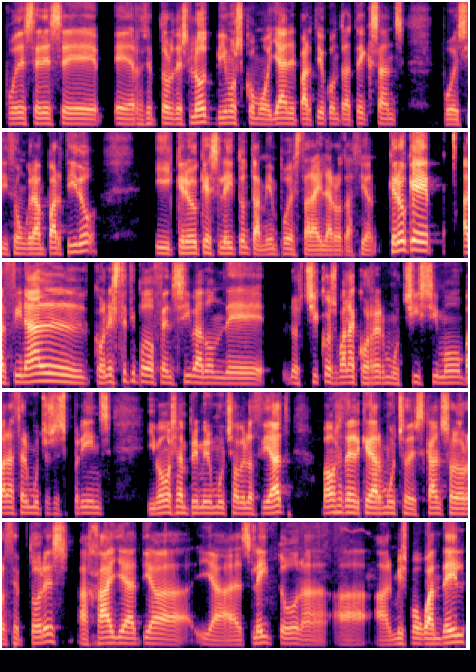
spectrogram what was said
puede ser ese eh, receptor de slot. Vimos como ya en el partido contra Texans, pues hizo un gran partido. Y creo que Slayton también puede estar ahí la rotación. Creo que al final, con este tipo de ofensiva donde los chicos van a correr muchísimo, van a hacer muchos sprints y vamos a imprimir mucha velocidad, vamos a tener que dar mucho descanso a los receptores, a Hyatt y a, Slayton, al mismo Wandale,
